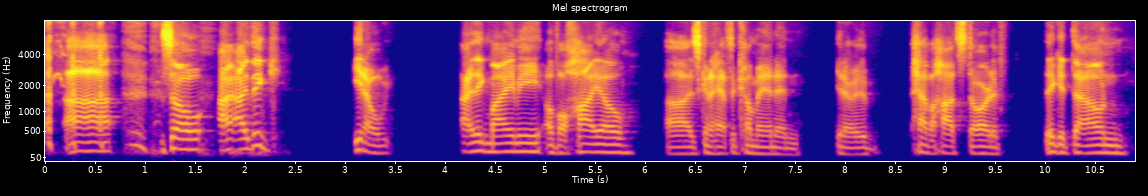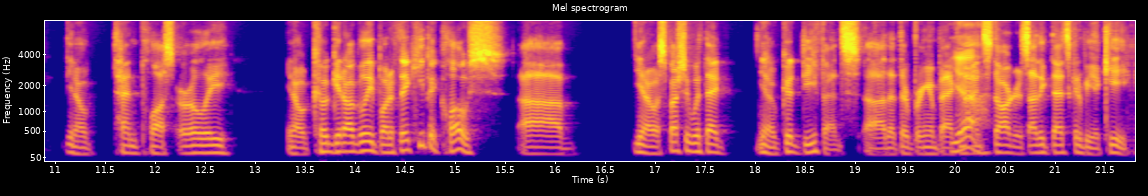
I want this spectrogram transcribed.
uh, so I, I think, you know, I think Miami of Ohio uh, is going to have to come in and you know have a hot start. If they get down, you know, ten plus early, you know, it could get ugly. But if they keep it close, uh, you know, especially with that you know good defense uh, that they're bringing back Yeah. nine starters, I think that's going to be a key.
